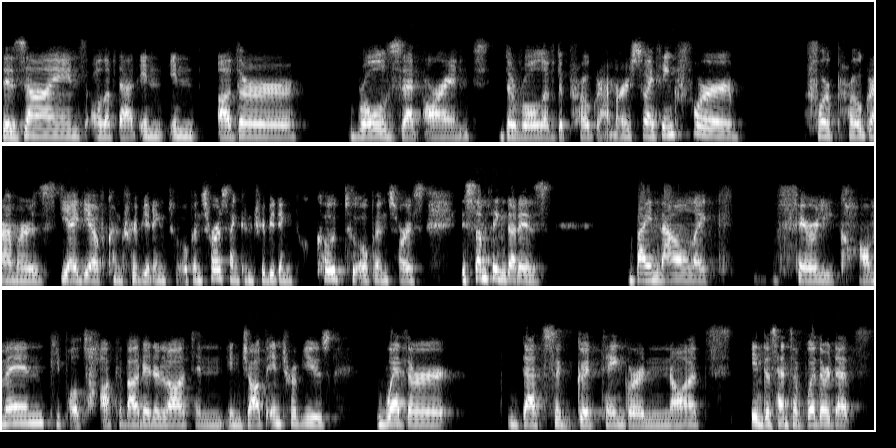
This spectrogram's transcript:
designs, all of that in, in other roles that aren't the role of the programmer. So I think for for programmers, the idea of contributing to open source and contributing code to open source is something that is by now like fairly common. People talk about it a lot in, in job interviews, whether that's a good thing or not, in the sense of whether that's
